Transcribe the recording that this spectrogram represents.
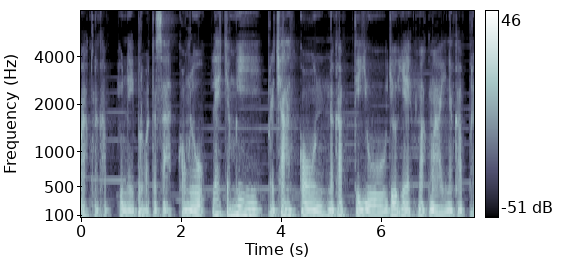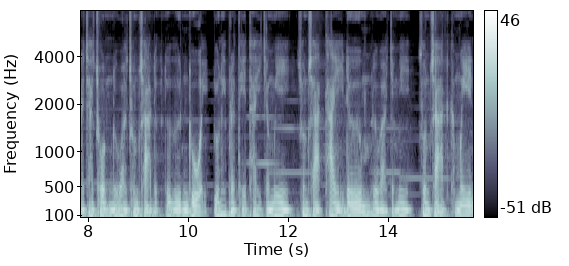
มาก ๆ นะครับ อยู่ในประวัติศาสตร์ของโลก และจะมีประชากรนะครับที่อยู่เยอะแยะมากมายนะครับ ประชาชนหรือว่าชนชาติอื่นๆด้วย อยู่ในประเทศไทยจะมีชนชาติไทยเดิม หรือว่าจะมีชนชาติเขมร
